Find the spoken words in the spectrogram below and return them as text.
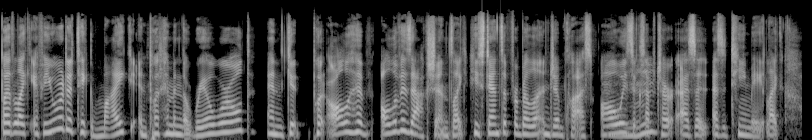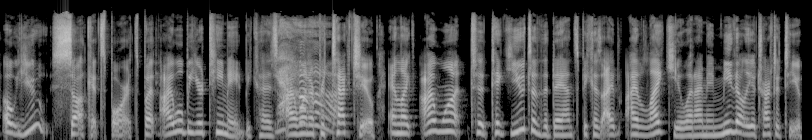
But like if you were to take Mike and put him in the real world and get put all of his, all of his actions, like he stands up for Bella in gym class, always Mhm. accept her as a as a teammate. Like, oh, you suck at sports, but I will be your teammate because I want to protect you. And like I want to take you to the dance because I I like you and I'm immediately attracted to you.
